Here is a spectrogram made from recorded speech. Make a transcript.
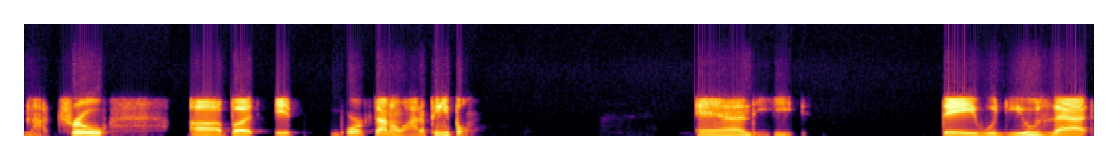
not true, uh, but it worked on a lot of people, and he, they would use that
